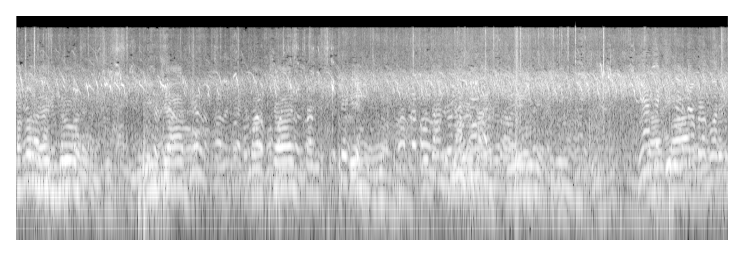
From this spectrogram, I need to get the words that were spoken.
¡Papá, la iglesia! ¡Papá, la iglesia! ¡Papá! एक दो तीन चार पाँच छः?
